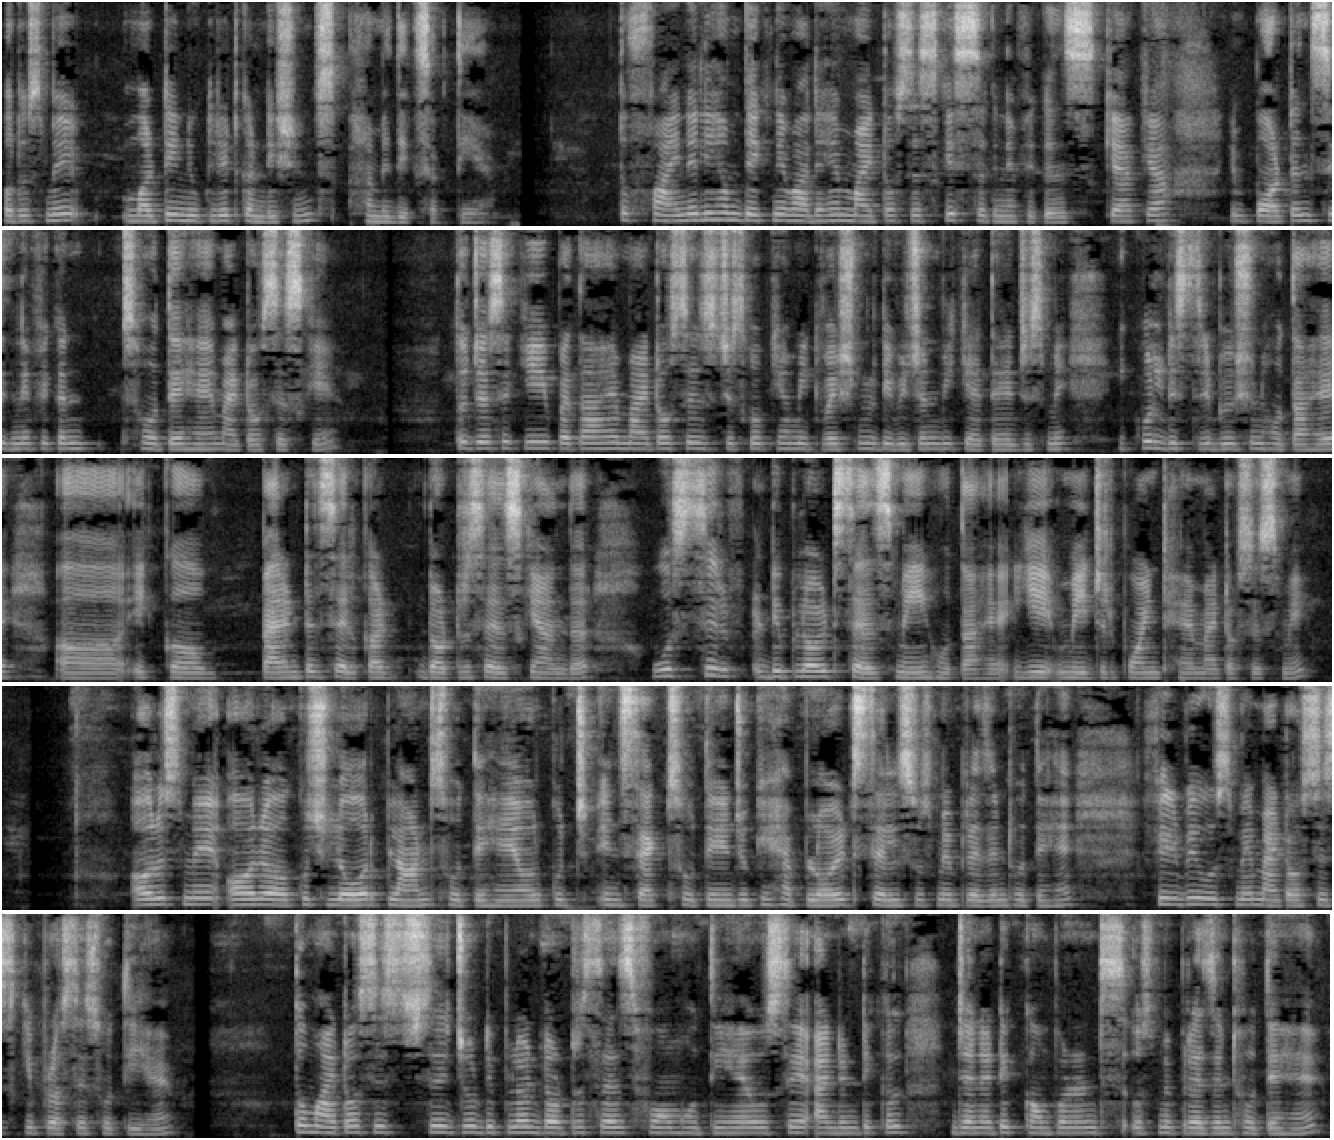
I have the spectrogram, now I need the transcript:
और उसमें मल्टी न्यूक्लियट कंडीशंस हमें दिख सकती हैं। तो फाइनली हम देखने वाले हैं माइटोसिस के सिग्निफिकेंस क्या क्या इंपॉर्टेंट सिग्निफिकेंस होते हैं माइटोसिस के। तो जैसे कि पता है माइटोसिस, जिसको कि हम इक्वेशनल डिवीज़न भी कहते हैं, जिसमें इक्वल डिस्ट्रीब्यूशन होता है एक पेरेंटल सेल का डॉटर सेल्स के अंदर, वो सिर्फ़ डिप्लॉयड सेल्स में ही होता है। ये मेजर पॉइंट है माइटोसिस में। और उसमें और कुछ लोअर प्लांट्स होते हैं और कुछ इंसेक्ट्स होते हैं जो कि हैप्लॉयड सेल्स उसमें प्रेजेंट होते हैं। फिर भी उसमें माइटोसिस की प्रोसेस होती है। तो माइटोसिस से जो डिप्लॉयड डॉटर सेल्स फॉर्म होती है, उससे आइडेंटिकल जेनेटिक कंपोनेंट्स उसमें प्रेजेंट होते हैं।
